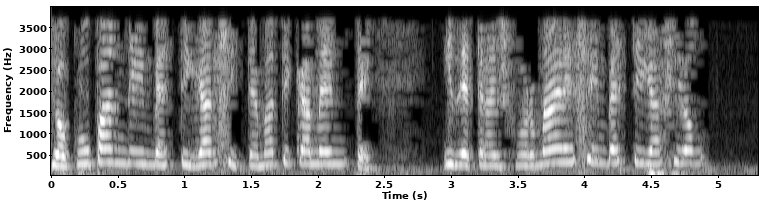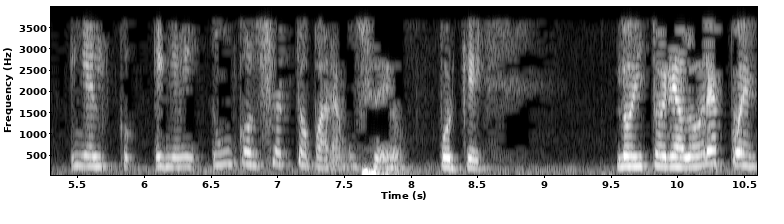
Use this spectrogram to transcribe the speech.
se ocupan de investigar sistemáticamente y de transformar esa investigación en, el, en un concepto para museo, porque los historiadores pues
